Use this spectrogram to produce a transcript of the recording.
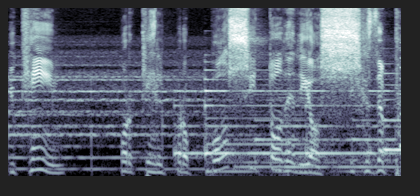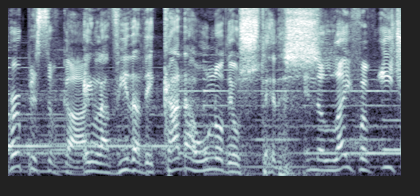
You came porque el propósito de Dios because the purpose of God en la vida de cada uno de in ustedes the life of each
